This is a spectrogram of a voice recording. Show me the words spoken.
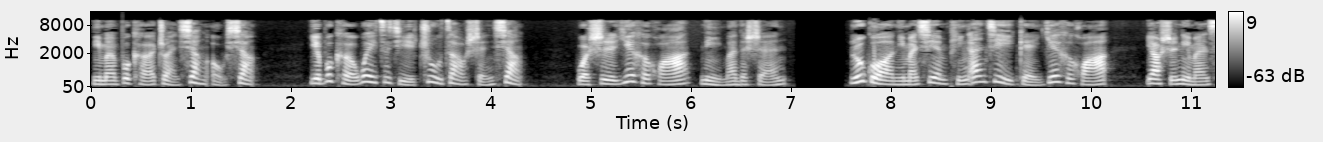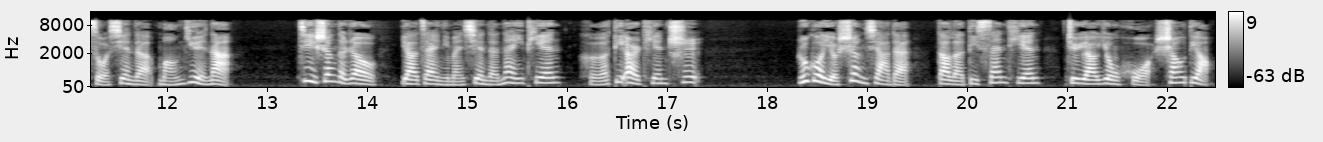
你们不可转向偶像，也不可为自己铸造神像。我是耶和华你们的神。如果你们献平安祭给耶和华，要使你们所献的蒙悦纳，寄生的肉要在你们献的那一天和第二天吃。如果有剩下的，到了第三天就要用火烧掉。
